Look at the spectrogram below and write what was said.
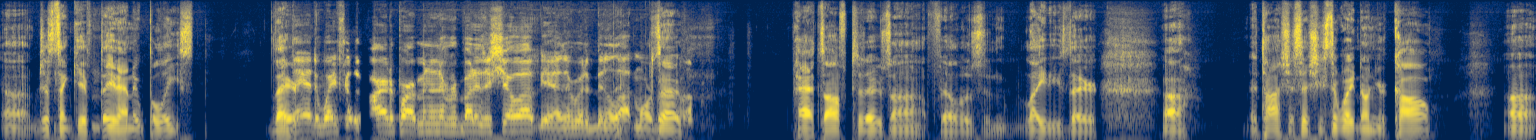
uh, just think if they'd had no police there. They had to wait for the fire department and everybody to show up. Yeah, there would have been a lot more. So. Hats off to those uh, fellas and ladies there. Uh, Natasha says she's still waiting on your call. Uh,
